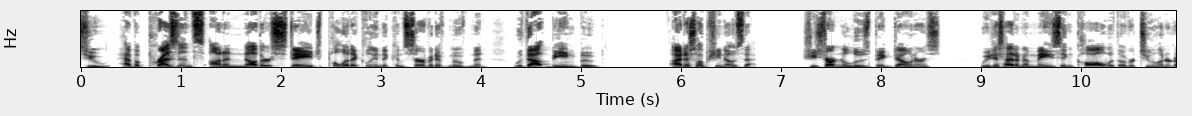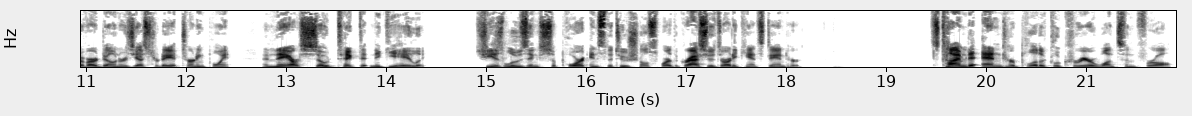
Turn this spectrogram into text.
to have a presence on another stage politically in the conservative movement without being booed. I just hope she knows that. She's starting to lose big donors. We just had an amazing call with over 200 of our donors yesterday at Turning Point, and they are so ticked at Nikki Haley. She is losing support, institutional support. The grassroots already can't stand her. It's time to end her political career once and for all.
